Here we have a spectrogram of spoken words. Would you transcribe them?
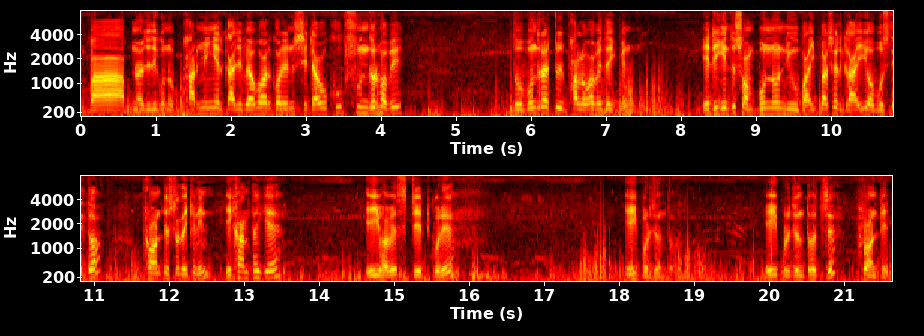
বা আপনারা যদি কোনো ফার্মিংয়ের কাজে ব্যবহার করেন, সেটাও খুব সুন্দর হবে। তো বন্ধুরা, একটু ভালোভাবে দেখবেন। এটি কিন্তু সম্পূর্ণ নিউ বাইপাসের গায়েই অবস্থিত। ফ্রন্ট টেস্টটা দেখে নিন। এখান থেকে এইভাবে স্ট্রেট করে এই পর্যন্ত। এই পর্যন্ত হচ্ছে ফ্রন্টেজ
